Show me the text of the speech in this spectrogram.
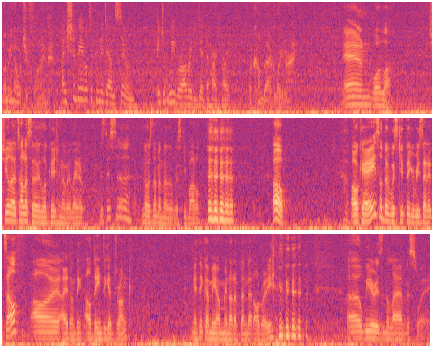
Let me know what you find. I should be able to pin it down soon. Agent Weaver already did the hard part. I'll come back later. And voila. Sheila, tell us the location of it later. Is this uh no it's not another whiskey bottle. oh. Okay, so the whiskey thing reset itself. Uh, I don't think I'll deign to get drunk. I think I may or may not have done that already. uh Weir is in the lab this way.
